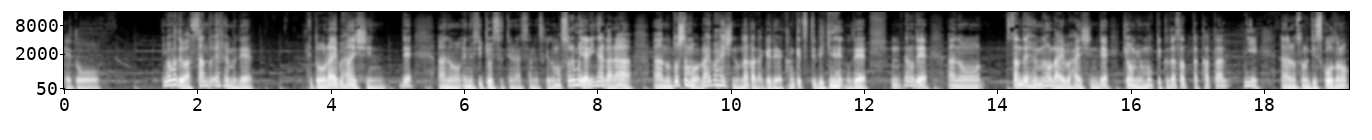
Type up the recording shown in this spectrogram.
えっ、ー、と今まではスタンド FM でえっと、ライブ配信であの NFT 教室っていうのをやってたんですけどもそれもやりながらあのどうしてもライブ配信の中だけで完結ってできないので、うん、なのであのスタンド FM のライブ配信で興味を持ってくださった方にあのそのディスコードの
